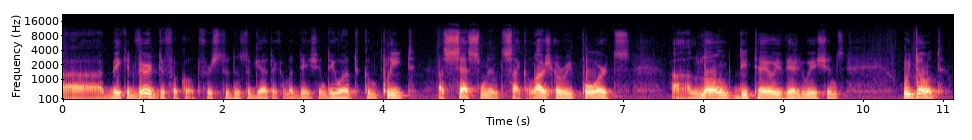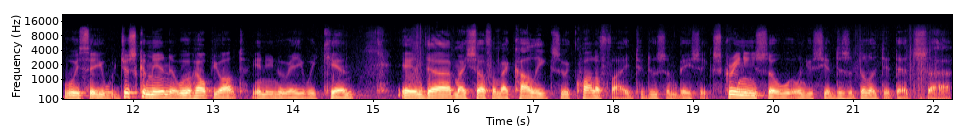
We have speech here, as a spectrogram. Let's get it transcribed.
uh, make it very difficult for students to get accommodation. They want to complete assessment, psychological reports, uh, long, detailed evaluations. We don't. We say, just come in and we'll help you out in any way we can. And uh, myself and my colleagues, we're qualified to do some basic screening, so when you see a disability that's uh,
